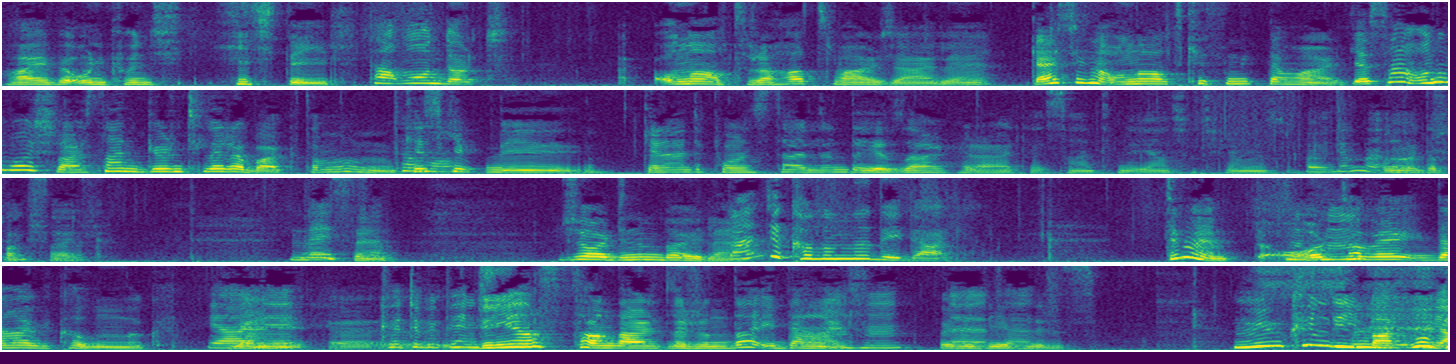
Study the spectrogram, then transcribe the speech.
Hayır be 12 13 hiç değil. Tamam 14. 16 rahat var Jale. Gerçekten 16 kesinlikle var. Ya sen onu boş ver. Sen görüntülere bak tamam mı? Tamam. Keşke e, genelde pornstarların da yazar herhalde santimde yanlış hatırlamıyorsun. Öyle mi? Onlara da baksaydık. Neyse. Neyse. Jordi'nin böyle. Bence kalınlığı da ideal. Değil mi? Orta ve ideal bir kalınlık. Yani e, kötü bir penis Dünya değil. standartlarında ideal. Hı hı. Öyle Evet, diyebiliriz. Mümkün değil bak ya.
